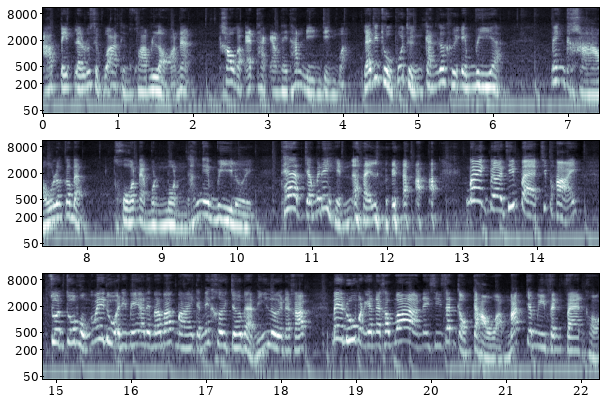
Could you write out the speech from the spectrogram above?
อาร์ติสแล้วรู้สึกว่าถึงความหลอนอะเข้ากับ Attack on Titan ดีจริงๆว่ะ และที่ถูกพูดถึงกันก็คือ MV อะแม่งขาวแล้วก็แบบโทนแบบมนๆทั้ง MV เลย แทบจะไม่ได้เห็นอะไรเลยแม่งเป็นอะไรที่แปลกชิบหาย ส่วนตัวผมก็ไม่ได้ดูอนิเมะอะไรมามากมาย แต่ไม่เคยเจอแบบนี้เลยนะครับ ไม่รู้เหมือนกันนะครับว่าในซีซั่นเก่าๆอะมักจะมีแฟนๆของ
